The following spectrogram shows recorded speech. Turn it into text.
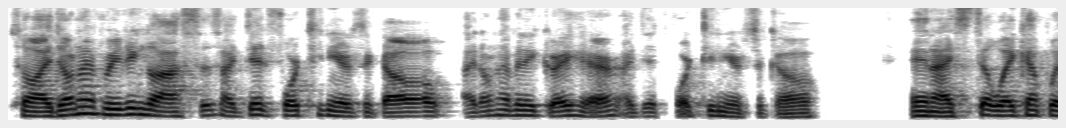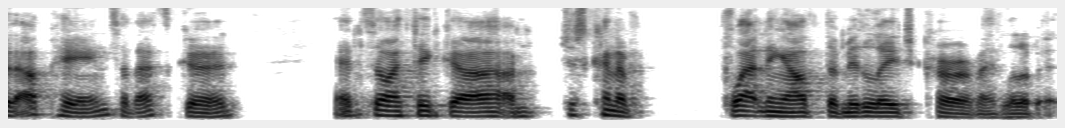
So I don't have reading glasses. I did 14 years ago. I don't have any gray hair. I did 14 years ago, and I still wake up without pain. So that's good. And so I think uh, I'm just kind of flattening out the middle age curve a little bit.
